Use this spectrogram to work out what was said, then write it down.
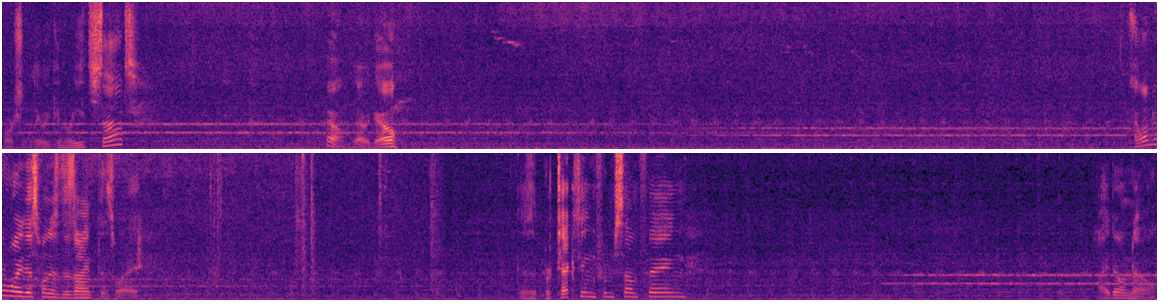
Fortunately, we can reach that. Oh, there we go. I wonder why this one is designed this way. Is it protecting from something? I don't know.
